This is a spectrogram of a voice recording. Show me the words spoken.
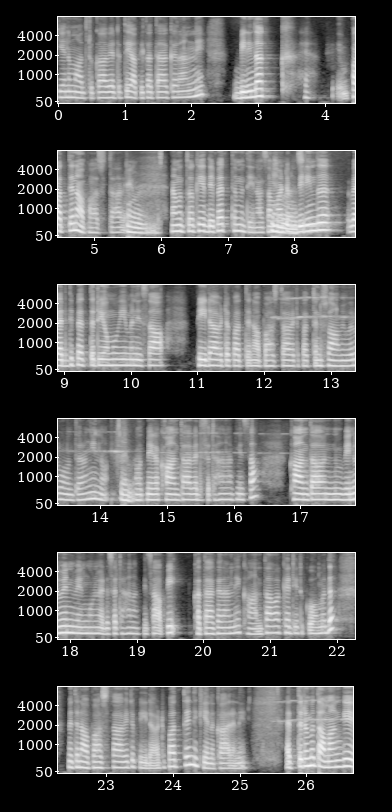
කියන මාතෘකාව යටතේ අපි කතා කරන්නේ බිරිඳක් පත් වෙන අපහසුතාවය. නමුත් ඔකේ දෙපැත්තම තියෙනවා. සමහරට බිරිඳ වැරදි පැත්තට යොමු වීම නිසා පීඩාවට පත් වෙන අපහසුතාවයට පත් වෙන ස්වාමිවරු ඕනතරම් ඉන්නවා. නමුත් මේක කාන්තාව වැඩසටහනක් නිසා කාන්තාවන් වෙනුවෙන් වෙන් වුණු වැඩසටහනක් නිසා අපි කතා කරන්නේ කාන්තාවක් හැටියට කොහොමද මෙතන අපහසුතාවයට පීඩාවට පත් වෙන්නේ කියන කාරණේ. ඇත්තටම තමන්ගේ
